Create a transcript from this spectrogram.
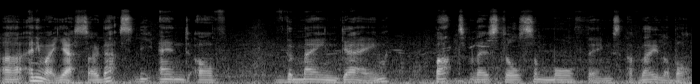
Uh, anyway, yes, so that's the end of the main game, but there's still some more things available.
